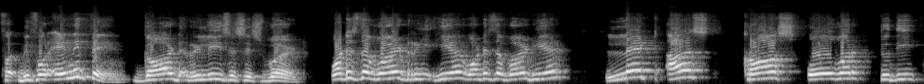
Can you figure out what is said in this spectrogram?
For, before anything, God releases his word what is the word here? What is the word here? Let us cross over to the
